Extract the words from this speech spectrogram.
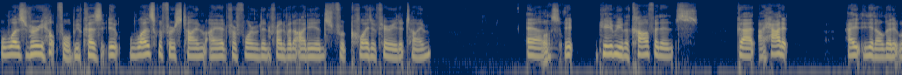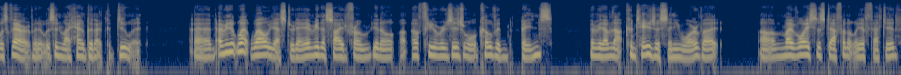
was very helpful because it was the first time I had performed in front of an audience for quite a period of time. And Awesome. it gave me the confidence that I had it, I you know, that it was there, but it was in my head that I could do it. And I mean, it went well yesterday. I mean, aside from, you know, a, a few residual COVID things. I mean, I'm not contagious anymore, but um, my voice is definitely affected.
